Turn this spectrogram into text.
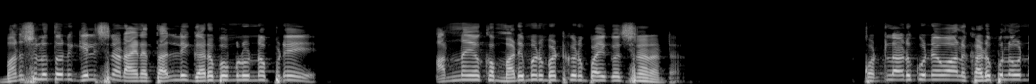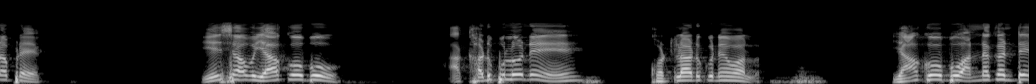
మనుషులతోని గెలిచినాడు. ఆయన తల్లి గర్భములు ఉన్నప్పుడే అన్న యొక్క మడిమను పట్టుకొని పైకి వచ్చినాడంట. కొట్లాడుకునే వాళ్ళు కడుపులో ఉన్నప్పుడే ఏసావు యాకోబు ఆ కడుపులోనే కొట్లాడుకునేవాళ్ళు యాకోబు అన్న కంటే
